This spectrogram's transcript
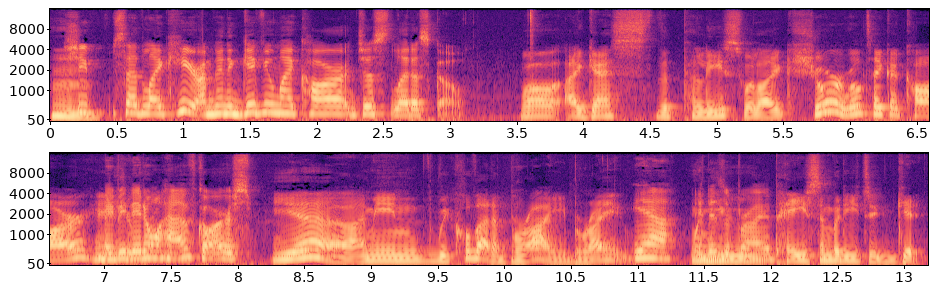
Hmm. She said, like, here, I'm gonna give you my car, just let us go. Well, I guess the police were like, sure, we'll take a car. Here's Maybe they don't money." have cars. Yeah, I mean, we call that a bribe, right? Yeah, When it is a bribe. pay somebody to get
